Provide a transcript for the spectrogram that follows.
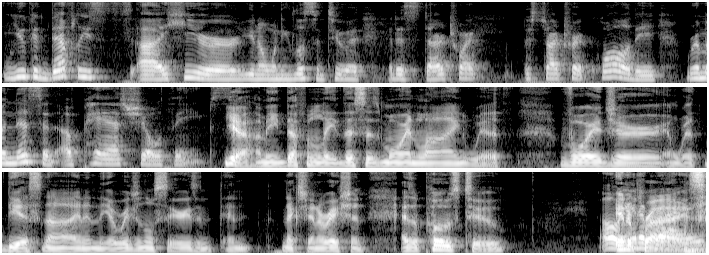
You can definitely uh, hear, you know, when you listen to it, that it's Star Trek, Star Trek quality, reminiscent of past show themes. Yeah, I mean, definitely, this is more in line with Voyager and with DS9 and the original series and, and Next Generation, as opposed to oh, Enterprise.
